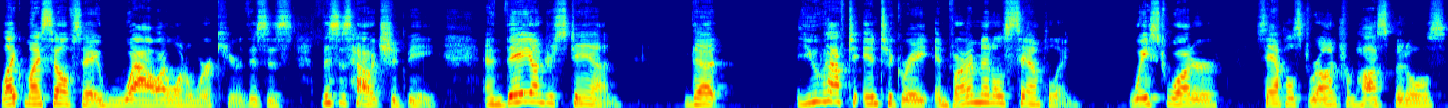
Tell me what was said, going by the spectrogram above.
like myself say, wow, I want to work here. This is, this is how it should be. And they understand that you have to integrate environmental sampling, wastewater samples drawn from hospitals,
